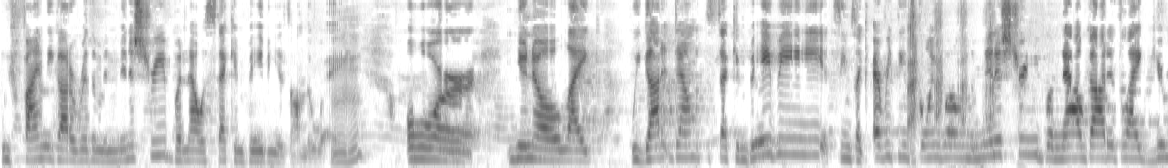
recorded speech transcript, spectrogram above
we finally got a rhythm in ministry, but now a second baby is on the way. Mm-hmm. Or, you know, like we got it down with the second baby. It seems like everything's going well in the ministry, but now God is like, you're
